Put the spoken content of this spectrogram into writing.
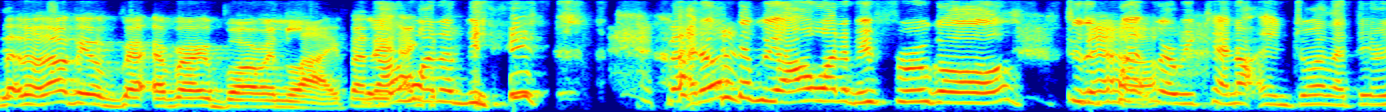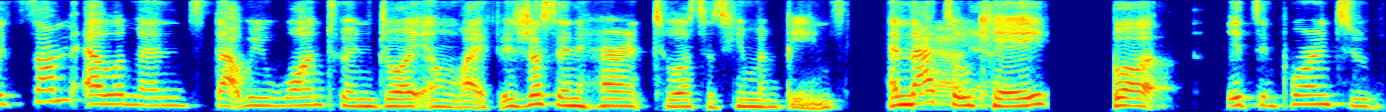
that would be a, very boring life. And I, I want to be. I don't think we all want to be frugal to the yeah. point where we cannot enjoy life. There are some elements that we want to enjoy in life. It's just inherent to us as human beings, and that's yeah, okay. Yeah. But it's important to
